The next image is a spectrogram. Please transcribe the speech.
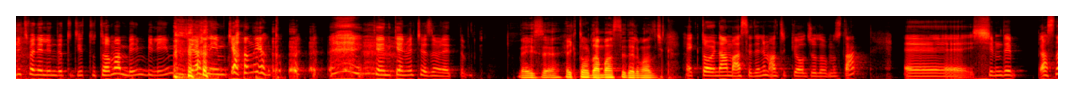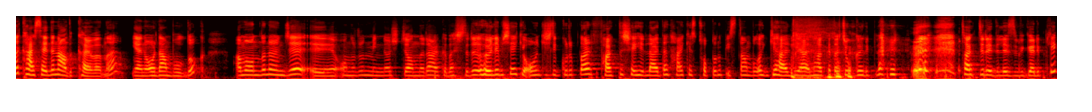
lütfen elinde tut. Ya, tutamam benim bileğim ince yani imkanı yok. Kendi kendime çözüm ürettim. Neyse Hector'dan bahsedelim azıcık. Hector'dan bahsedelim azıcık yolculuğumuzdan. Ee, şimdi aslında Kayseri'den aldık karavanı. Yani oradan bulduk. Ama ondan önce e, Onur'un minnoş canları arkadaşları öyle bir şey ki 10 kişilik gruplar farklı şehirlerden herkes toplanıp İstanbul'a geldi yani hakikaten çok garipler. Takdir edilesi bir gariplik.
